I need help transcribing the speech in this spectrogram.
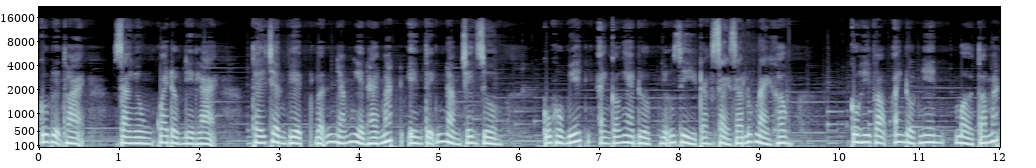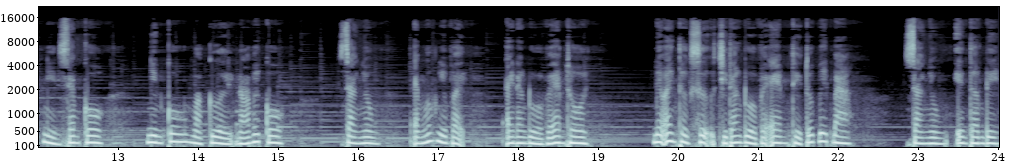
Cúp điện thoại, Giang Nhung quay đầu nhìn lại. Thấy Trần Việt vẫn nhắm nghiền hai mắt, yên tĩnh nằm trên giường cũng không biết anh có nghe được những gì đang xảy ra lúc này không. Cô hy vọng anh đột nhiên mở to mắt nhìn xem cô, nhìn cô mà cười nói với cô, Giang Nhung, em ngốc như vậy, anh đang đùa với em thôi. Nếu anh thực sự chỉ đang đùa với em thì tốt biết bao. Giang Nhung, yên tâm đi.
